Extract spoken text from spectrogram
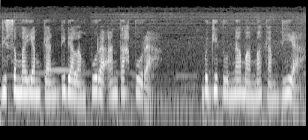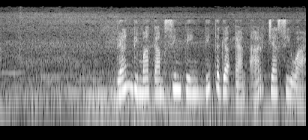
disemayamkan di dalam Pura Antahpura begitu nama makam dia. Dan di makam Simping ditegakkan Arca Siwa.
